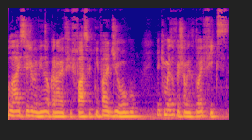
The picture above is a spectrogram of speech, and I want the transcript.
Olá e seja bem-vindo ao canal F Fácil. Aqui quem fala é Diogo e aqui mais um fechamento do iFix.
